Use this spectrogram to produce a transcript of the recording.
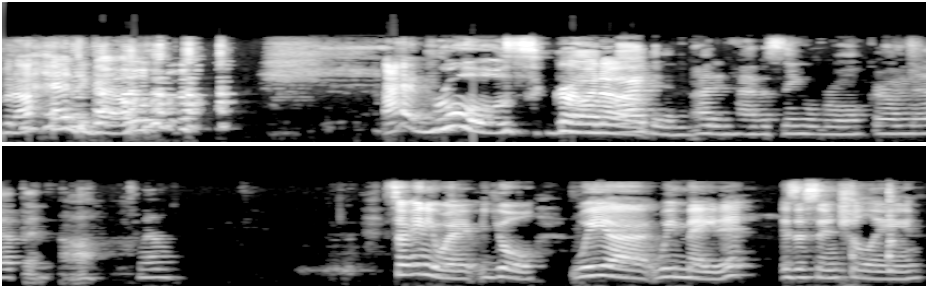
but I had to go. I had rules growing No, I up. didn't. I didn't have a single rule growing up, and uh, well, So anyway, Yule, we uh we made it is essentially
